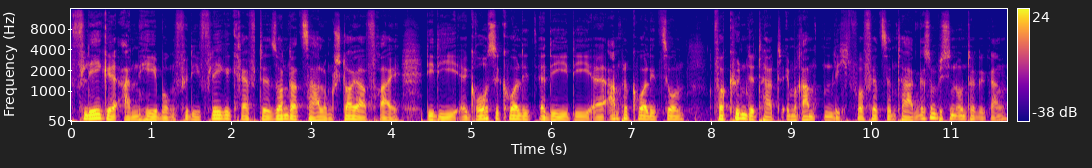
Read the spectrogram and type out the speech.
Pflegeanhebung für die Pflegekräfte Sonderzahlung steuerfrei, die die äh, große Koalition, äh, die, die äh, Ampelkoalition verkündet hat im Rampenlicht vor 14 Tagen, ist ein bisschen untergegangen,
